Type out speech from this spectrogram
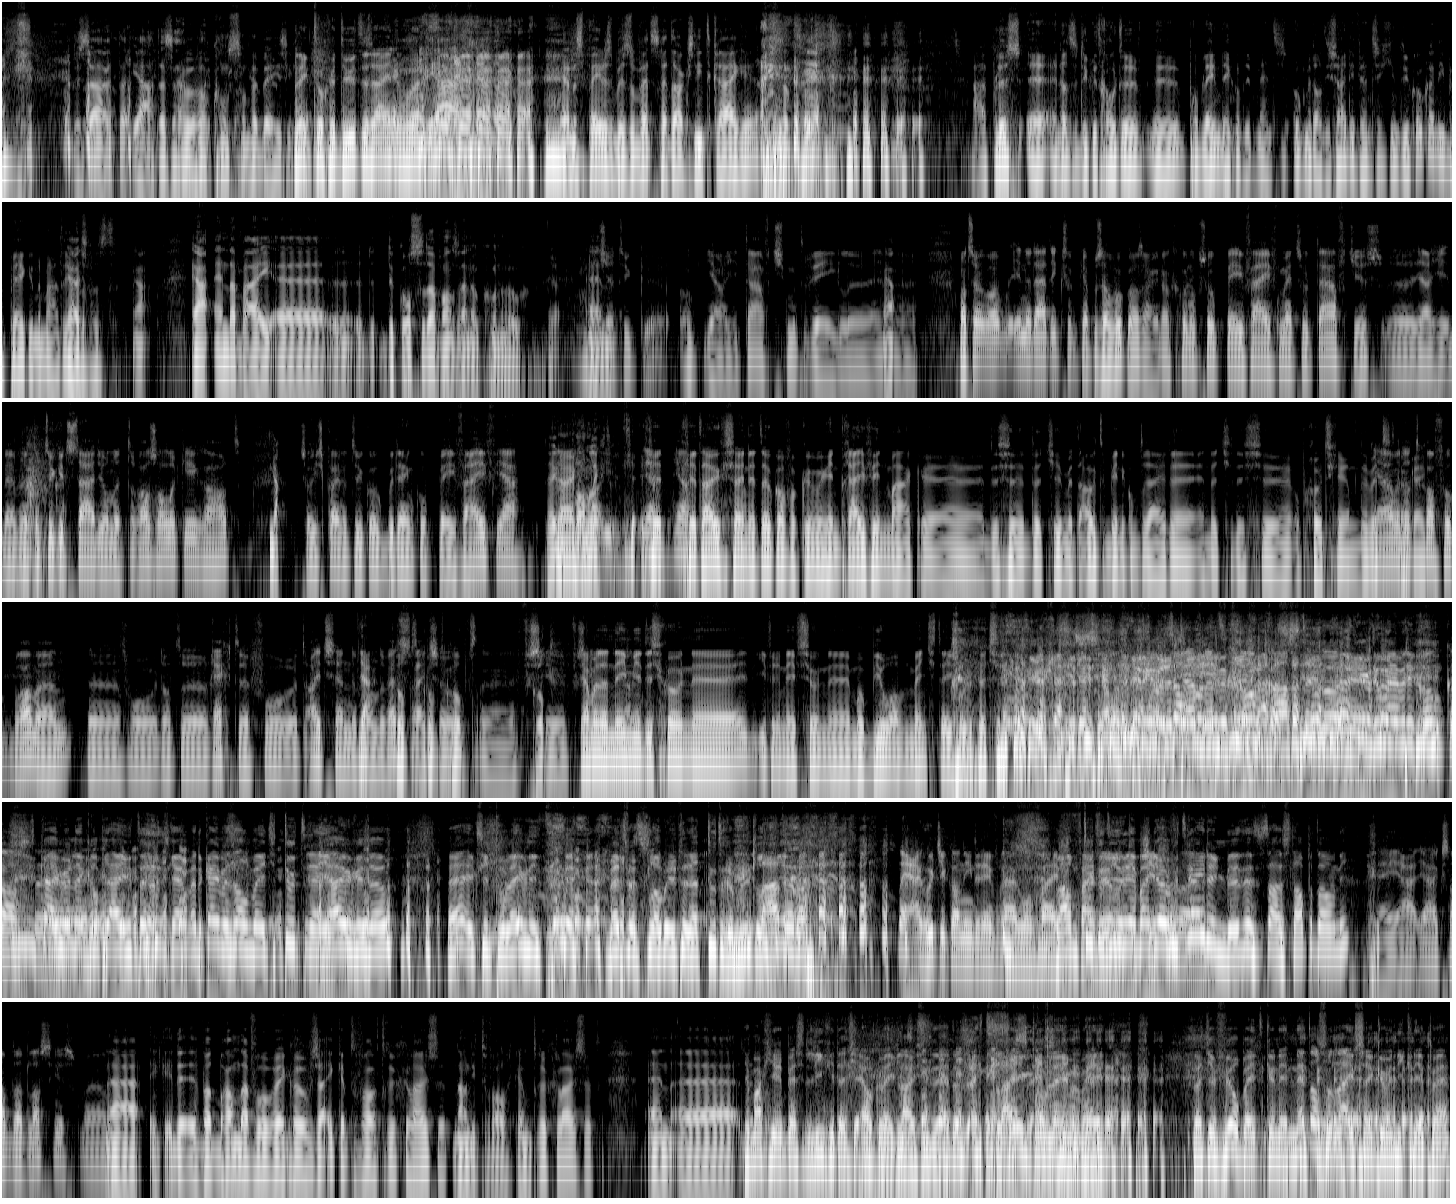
Dus daar, ja, daar zijn we wel constant mee bezig. Bleek toch weer duur te zijn? Of? Ja. ja, en de spelersbus op wedstrijddag is niet te krijgen. Dus dat, Ja, plus, eh, en dat is natuurlijk het grote eh, probleem denk ik op dit moment, is ook met al die side events zit je natuurlijk ook aan die beperkende maatregelen Juist. vast. ja, en daarbij, eh, de, de kosten daarvan zijn ook gewoon hoog. Ja, omdat En- je natuurlijk ook ja, je tafeltjes moet regelen. En, Ja. eh, want zo, wat- inderdaad, ik, ik heb er zelf ook wel eens aan gedacht. Gewoon op zo'n P5 met zo'n tafeltjes. Eh, ja, je- we hebben het natuurlijk in het stadion het terras al een keer gehad. Ja. Zoiets kan je natuurlijk ook bedenken op P5. Ja, Het hele Ja, plan maar- ligt er. Ge- Ja, Gert, ja. Gert Huygens zei net ook al van kunnen we geen drive-in maken. eh, dus eh, dat je met de auto binnenkomt rijden en dat je dus eh, op groot scherm de ja, wedstrijd maar kan dat kijken. gaf ook Bram aan. eh, voor dat de rechten voor het uitzenden Ja, van de klopt, wedstrijd klopt, zo klopt. eh, verschil- Ja, maar dan neem je dus gewoon... eh, iedereen heeft zo'n eh, mobiel abonnementje tegenwoordig dat je... Met Doe maar even de Chromecast. Kijk gewoon lekker op je eigen telescherm en dan kan je met z'n allen een beetje toeteren en juichen zo. Hè, ik zie het probleem niet. Mensen met slow internet toeteren een minuut later. dan- Nou ja, goed, je kan iedereen vragen om vijf, Waarom vijf toetert iedereen bij die maar- overtreding? Dit is, snap het allemaal niet. Nee, ja, ja, ik snap dat het lastig is. Maar... Nou, ik, de- wat Bram daar vorige week over zei, ik heb toevallig teruggeluisterd. Nou, niet toevallig, ik heb hem teruggeluisterd. En, eh, Je mag hier best liegen dat je elke week luistert. Hè? Dat is echt Ik geen luister probleem mee. Dat je veel beter kunt... Net als we live zijn, kunnen we niet knippen, hè?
